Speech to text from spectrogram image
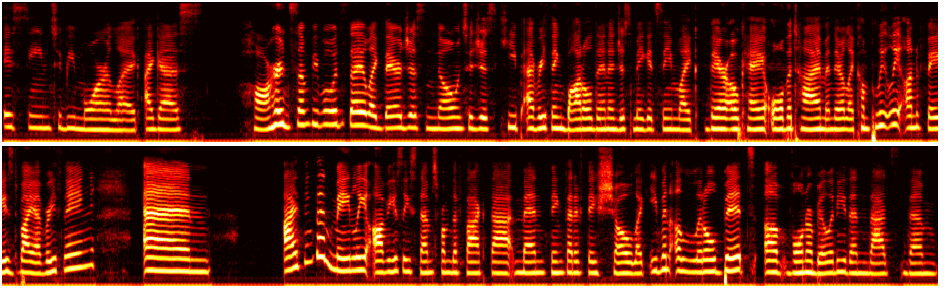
is seen to be more like, I guess, hard, some people would say. Like they're just known to just keep everything bottled in and just make it seem like they're okay all the time and they're like completely unfazed by everything. And I think that mainly obviously stems from the fact that men think that if they show like even a little bit of vulnerability, then that's them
